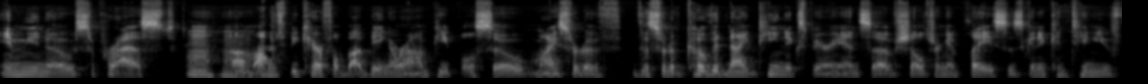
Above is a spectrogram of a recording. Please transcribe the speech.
immunosuppressed. Mm-hmm. Um, I'll have to be careful about being around people. So my sort of the sort of COVID nineteen experience of sheltering in place is going to continue f-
